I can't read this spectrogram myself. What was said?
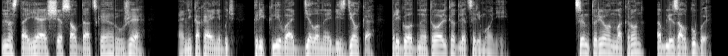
Настоящее солдатское оружие, а не какая-нибудь крикливо отделанная безделка, пригодная только для церемоний. Центурион Макрон облизал губы,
